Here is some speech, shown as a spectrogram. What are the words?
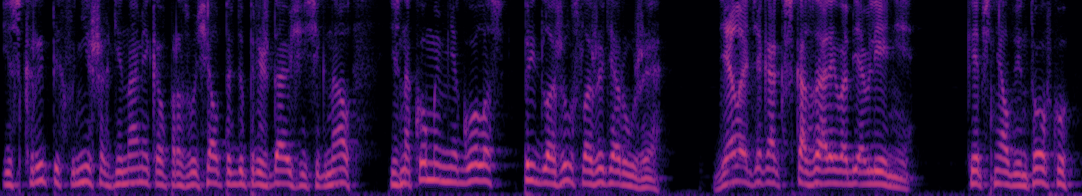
Из скрытых в нишах динамиков прозвучал предупреждающий сигнал, и знакомый мне голос предложил сложить оружие. «Делайте, как сказали в объявлении». Кеп снял винтовку,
